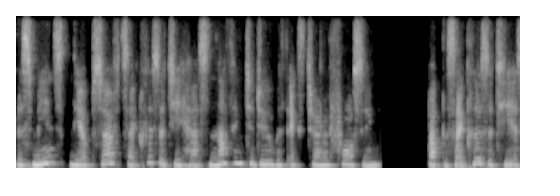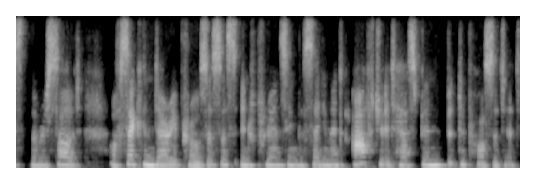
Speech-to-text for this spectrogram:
This means the observed cyclicity has nothing to do with external forcing, but the cyclicity is the result of secondary processes influencing the sediment after it has been deposited.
